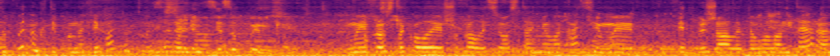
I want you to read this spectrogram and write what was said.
зупинок, типу, нафіга тут взагалі ці зупинки? Ми просто коли шукали цю останню локацію, ми підбіжали до волонтера.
